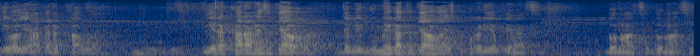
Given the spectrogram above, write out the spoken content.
केवल यहाँ पे रखा हुआ है। ये रखा रहने से क्या होगा? जब ये घूमेगा तो क्या होगा? इसको पकड़िए अपने हाथ से। दोनों हाथ से, दोनों हाथ से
